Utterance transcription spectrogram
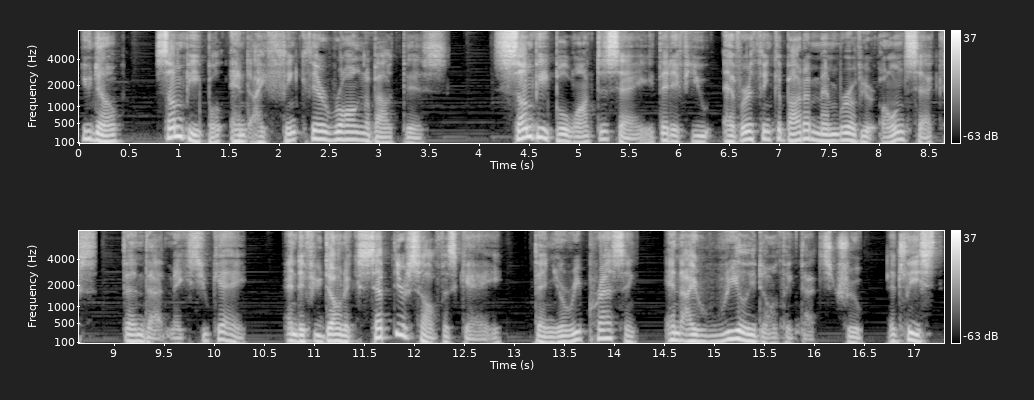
You know, some people, and I think they're wrong about this, some people want to say that if you ever think about a member of your own sex, then that makes you gay. And if you don't accept yourself as gay, then you're repressing. And I really don't think that's true. At least,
